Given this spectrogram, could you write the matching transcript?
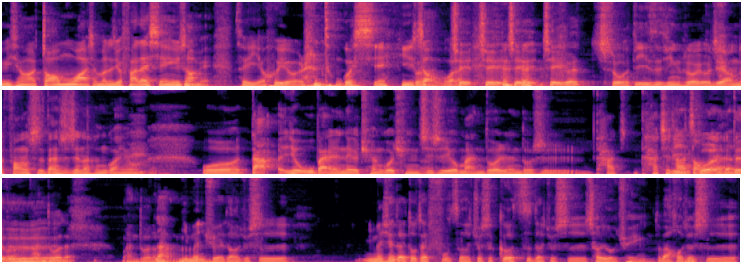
微信号招募啊什么的，就发在闲鱼上面，所以也会有人通过闲鱼找过来。这这这这个是我第一次听说有这样的方式，但是真的很管用。我大有五百人那个全国群，其实有蛮多人都是他他这里找过来，的对对对对，蛮多的，蛮多的。那你们觉得就是你们现在都在负责就是各自的就是车友群对吧，或者是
